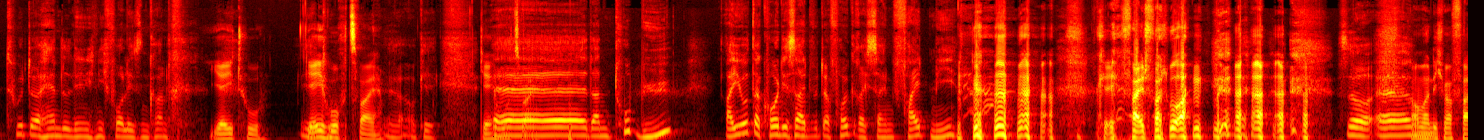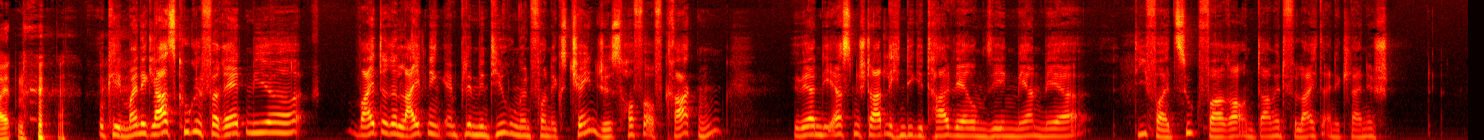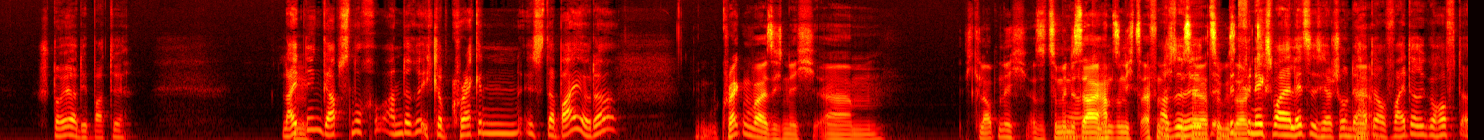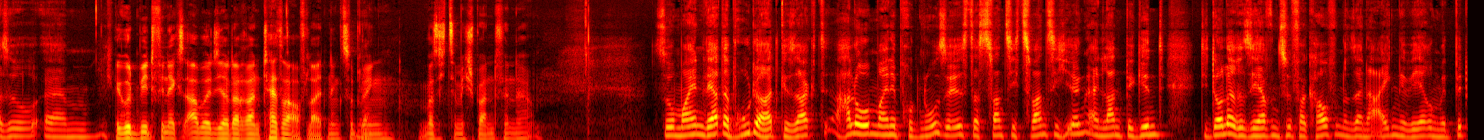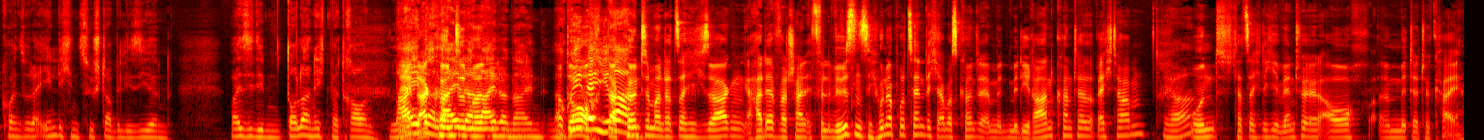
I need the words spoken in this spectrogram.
Twitter-Handle, den ich nicht vorlesen kann. Yay2. Yay hoch 2. Ja, okay. Yay hoch 2. Äh, dann Tobü. IOTA Core Design wird erfolgreich sein. Fight me. okay, Fight verloren. so, ähm, Brauchen wir nicht mal fighten. okay, meine Glaskugel verrät mir weitere Lightning-Implementierungen von Exchanges. Hoffe auf Kraken. Wir werden die ersten staatlichen Digitalwährungen sehen, mehr und mehr DeFi-Zugfahrer und damit vielleicht eine kleine Steuerdebatte. Lightning hm. gab es noch andere? Ich glaube, Kraken ist dabei, oder? Kraken weiß ich nicht. Ähm, ich glaube nicht. Also zumindest ja, okay. haben sie nichts öffentlich also, bisher dazu gesagt. Bitfinex war ja letztes Jahr schon, der ja. hatte auf weitere gehofft. Also, ähm, ja gut, Bitfinex arbeitet ja daran, Tether auf Lightning zu bringen, ja. was ich ziemlich spannend finde. So, mein werter Bruder hat gesagt, hallo, meine Prognose ist, dass 2020 irgendein Land beginnt, die Dollarreserven zu verkaufen und seine eigene Währung mit Bitcoins oder Ähnlichem zu stabilisieren weil sie dem Dollar nicht mehr trauen. Leider, ja, leider, man, leider nein. Okay, doch, da könnte man tatsächlich sagen, hat er wahrscheinlich, wir wissen es nicht hundertprozentig, aber es könnte er mit, mit Iran könnte er recht haben. Ja. Und tatsächlich eventuell auch äh, mit der Türkei.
